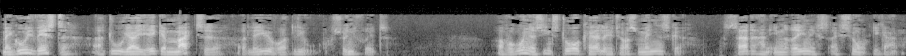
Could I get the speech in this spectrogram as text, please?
Men Gud vidste, at du og jeg ikke er magt til at leve vort liv syndfrit. Og på grund af sin store kærlighed til os mennesker, satte han en redningsaktion i gang.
